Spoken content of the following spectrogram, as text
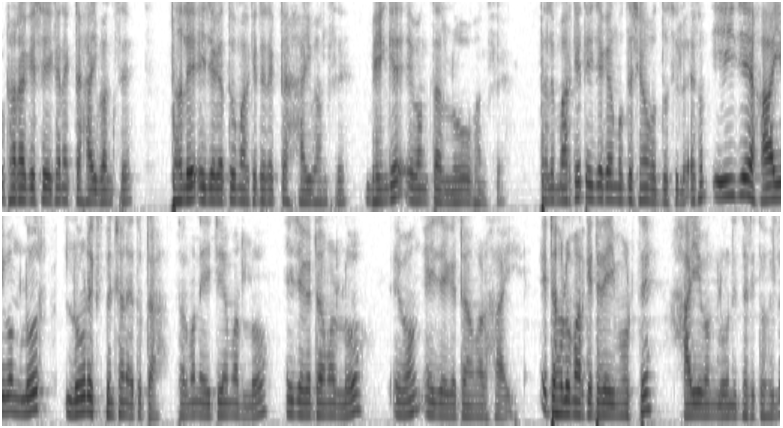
ওঠার আগে সে এখানে একটা হাই ভাঙছে। তাহলে এই জায়গাতেও মার্কেটের একটা হাই ভাঙছে, ভেঙে এবং তার লো ভাঙছে। তাহলে মার্কেট এই জায়গার মধ্যে সীমাবদ্ধ ছিল। এখন এই যে হাই এবং লোর লোর এক্সপেনশন এতটা, তার মানে এইটি আমার লো এই জায়গাটা আমার লো এবং এই জায়গাটা আমার হাই এটা হলো মার্কেটের এই মুহূর্তে হাই এবং লো নির্ধারিত হইল।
